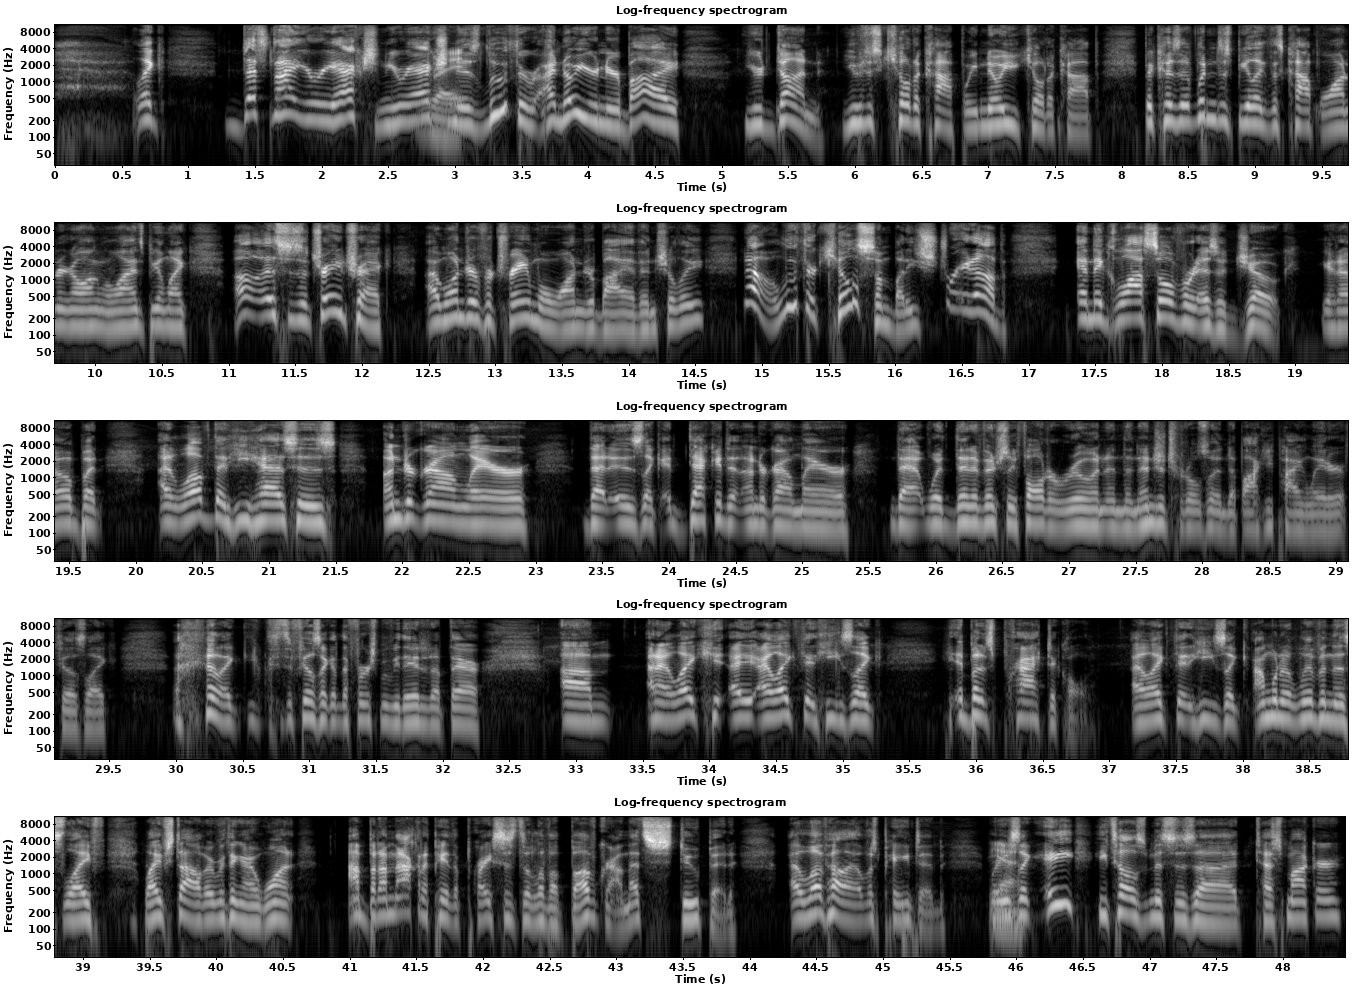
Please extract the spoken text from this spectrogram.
like that's not your reaction. Your reaction Right. is Luthor. I know you're nearby. You're done. You just killed a cop. We know you killed a cop because it wouldn't just be like this cop wandering along the lines, being like, "Oh, this is a train track. I wonder if a train will wander by eventually." No, Luthor kills somebody straight up, and they gloss over it as a joke, you know. But I love that he has his underground lair that is like a decadent underground lair that would then eventually fall to ruin and the ninja turtles would end up occupying later it feels like like it feels like in the first movie they ended up there um and i like I, I like that he's like but it's practical i like that he's like i'm gonna live in this life lifestyle of everything i want um, but I'm not going to pay the prices to live above ground. That's stupid. I love how that was painted. Where he's like, any, he tells Mrs. Uh, Tessmacher,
